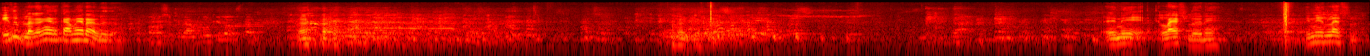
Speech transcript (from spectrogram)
Itu belakangnya kamera loh. ini live loh ini. Ini live loh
